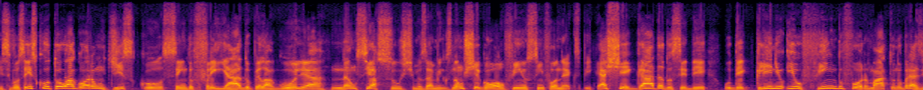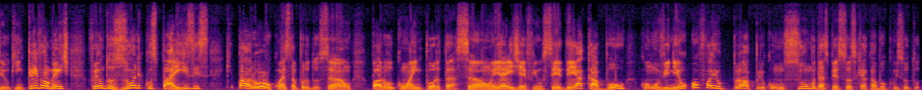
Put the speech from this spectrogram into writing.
E se você escutou agora um disco sendo freado pela agulha, não se assuste, meus amigos, não chegou ao fim o Sinfonexp. É a chegada do CD, o declínio e o fim do formato no Brasil, que incrivelmente foi um dos únicos países que parou com essa produção, parou com a importação. E aí, Jefinho, o CD acabou com o vinil ou foi o próprio consumo das pessoas que acabou com isso tudo?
